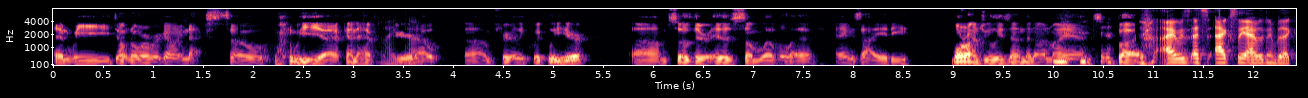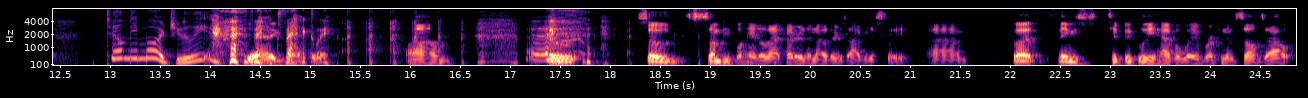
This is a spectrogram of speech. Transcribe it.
and we don't know where we're going next. So we uh, kind of have to Like figure that. it out um, fairly quickly here. Um, so there is some level of anxiety, more on Julie's end than on my end, but I was. That's actually. I was gonna be like, tell me more, Julie. Yeah, exactly. um, so, so some people handle that better than others, obviously. Um, but things typically have a way of working themselves out.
